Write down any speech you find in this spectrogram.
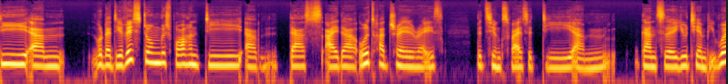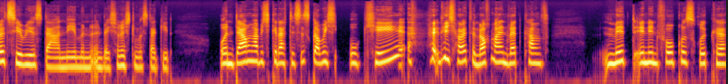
die ähm, oder die Richtung gesprochen, die ähm, das Eiger Ultra Trail Race beziehungsweise die ähm, ganze UTMB World Series da nehmen, in welche Richtung es da geht. Und darum habe ich gedacht, es ist, glaube ich, okay, wenn ich heute nochmal einen Wettkampf mit in den Fokus rücke.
